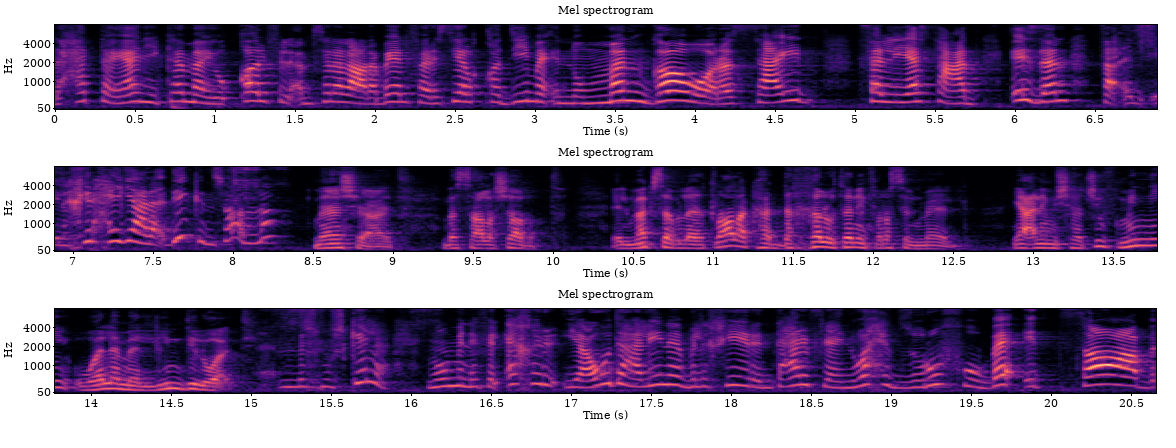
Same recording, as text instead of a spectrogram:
ده حتى يعني كما يقال في الأمثلة العربية الفارسية القديمة إنه من جاور السعيد فليسعد. اذا فالخير هيجي على إيديك إن شاء الله. ماشي يا عادل بس على شرط. المكسب اللي هيطلع لك هتدخله تاني في راس المال. يعني مش هتشوف مني ولا مليم دلوقتي. مش مشكلة. المهم إن في الآخر يعود علينا بالخير. أنت عارف يعني الواحد ظروفه بقت صعب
